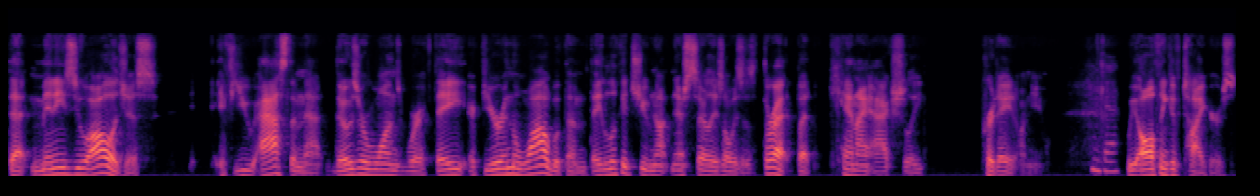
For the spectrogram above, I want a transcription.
that many zoologists if you ask them that, those are ones where if they if you're in the wild with them, they look at you not necessarily as always as a threat, but can I actually predate on you? Okay. We all think of tigers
